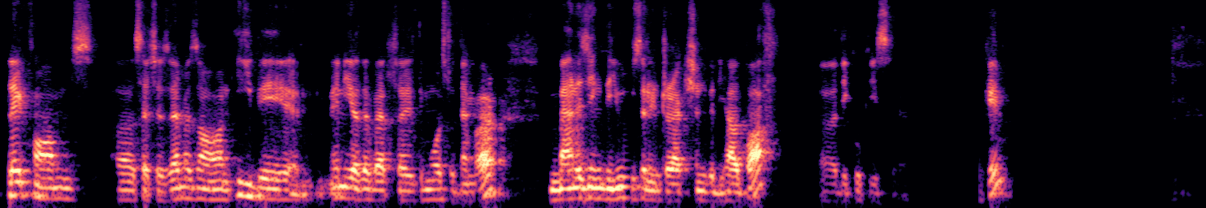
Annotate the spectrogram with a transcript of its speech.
platforms Uh, such as Amazon, eBay, and many other websites, the most of them are managing the user interaction with the help of uh, the cookies here. Okay.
